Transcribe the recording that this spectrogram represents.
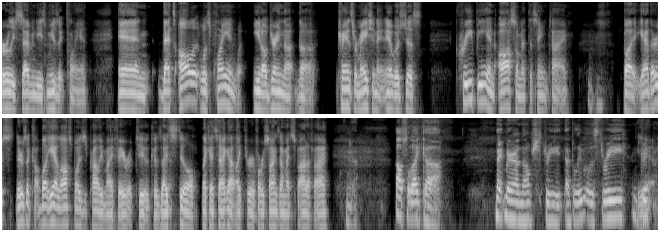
early '70s music playing, and that's all it was playing. with You know, during the the transformation, and it was just creepy and awesome at the same time. Mm-hmm. But yeah, there's there's a couple. But yeah, Lost Boys is probably my favorite too because I still, like I said, I got like three or four songs on my Spotify. yeah. Also, like uh, Nightmare on Elm Street. I believe it was three. three- Yeah,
